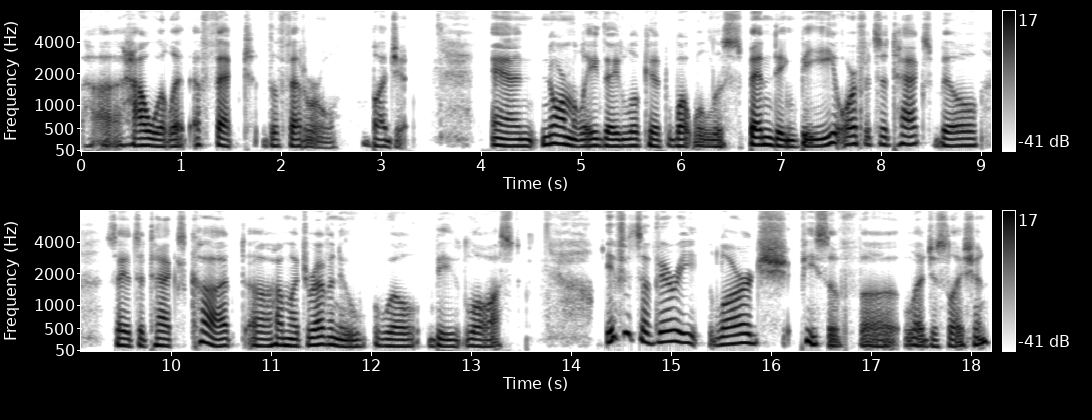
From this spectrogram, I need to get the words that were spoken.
uh, how will it affect the federal budget? And normally they look at what will the spending be, or if it's a tax bill, say it's a tax cut, uh, how much revenue will be lost. If it's a very large piece of uh, legislation,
